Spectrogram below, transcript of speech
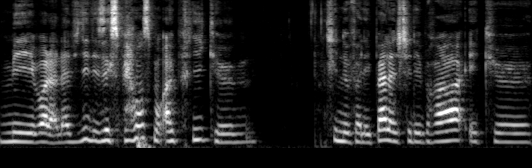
Mais voilà, la vie des expériences m'ont appris que qu'il ne fallait pas lâcher les bras et que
